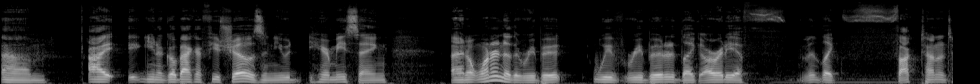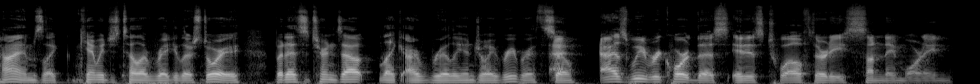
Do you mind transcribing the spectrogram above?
um, I you know go back a few shows and you would hear me saying, I don't want another reboot. We've rebooted like already a f- like fuck ton of times. Like, can't we just tell a regular story? But as it turns out, like I really enjoy Rebirth. So As we record this, it is twelve thirty Sunday morning,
